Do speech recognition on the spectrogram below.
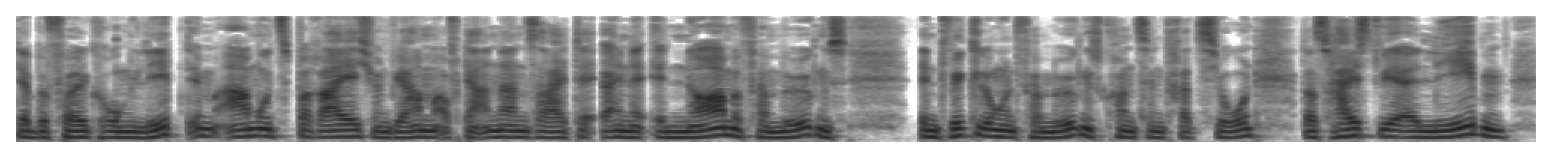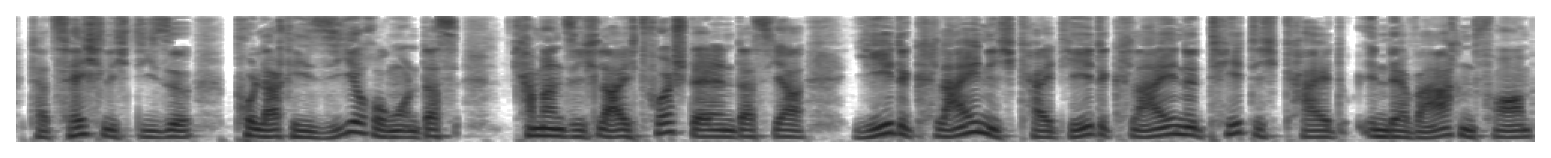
der Bevölkerung lebt im Armutsbereich und wir haben auf der anderen Seite eine enorme Vermögens Entwicklung und Vermögenskonzentration. Das heißt, wir erleben tatsächlich diese Polarisierung und das kann man sich leicht vorstellen, dass ja jede Kleinigkeit, jede kleine Tätigkeit in der Warenform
